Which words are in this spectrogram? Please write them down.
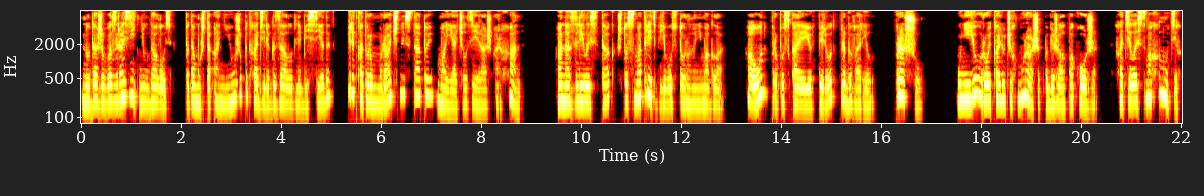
Но даже возразить не удалось, потому что они уже подходили к залу для беседы, перед которым мрачной статуей маячил Зейраж Архан. Она злилась так, что смотреть в его сторону не могла. А он, пропуская ее вперед, проговорил. «Прошу». У нее рой колючих мурашек побежал по коже. Хотелось смахнуть их,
